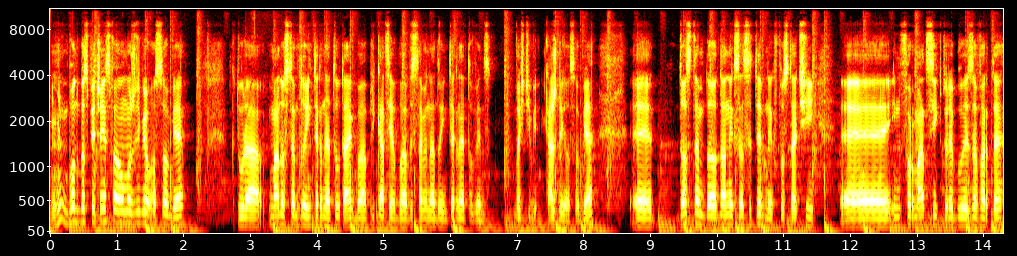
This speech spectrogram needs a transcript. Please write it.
Mhm, błąd bezpieczeństwa umożliwiał osobie, która ma dostęp do internetu, tak, bo aplikacja była wystawiona do internetu, więc właściwie każdej osobie, e, dostęp do danych sensytywnych w postaci e, informacji, które były zawarte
